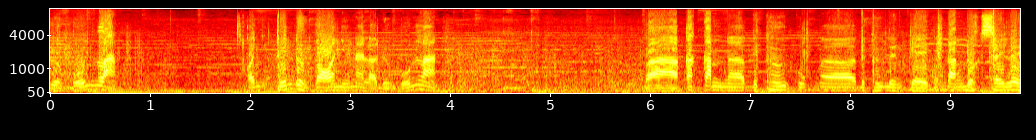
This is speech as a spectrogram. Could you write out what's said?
đường 4 làn. Có những tuyến đường to như này là đường 4 làn. Và các căn ờ, biệt thự cũng uh, biệt thự liền kề cũng đang được xây lên.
